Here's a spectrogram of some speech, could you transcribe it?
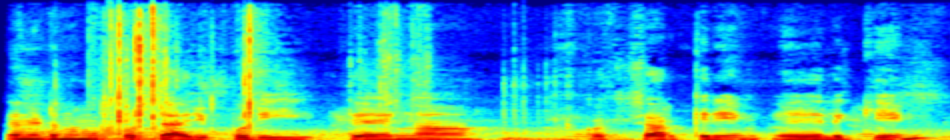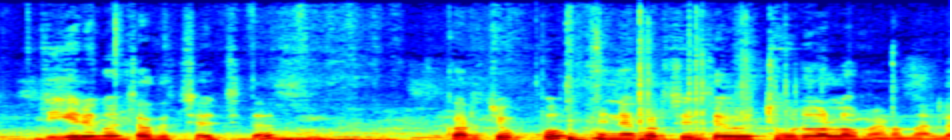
അതിനായിട്ട് നമുക്ക് കുറച്ച് അരിപ്പൊടി തേങ്ങ കുറച്ച് ശർക്കരയും ഏലക്കയും ജീരകവും ചതച്ച് വെച്ചത് കുറച്ച് ഉപ്പും പിന്നെ കുറച്ച് ചൂടുവെള്ളവും വേണം നല്ല.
